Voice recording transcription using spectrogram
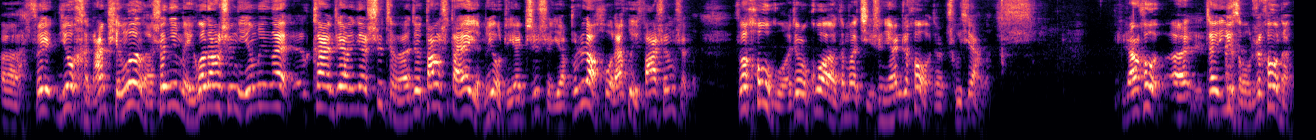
啊，所以你就很难评论了。说你美国当时你应不应该干这样一件事情呢？就当时大家也没有这些知识，也不知道后来会发生什么。所以后果就是过了这么几十年之后就出现了。然后呃，这一走之后呢，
